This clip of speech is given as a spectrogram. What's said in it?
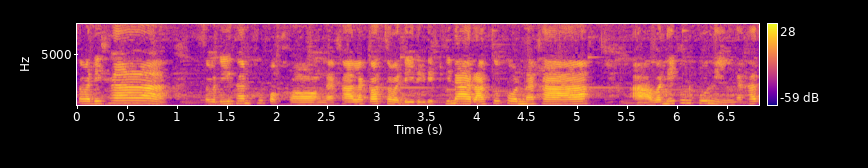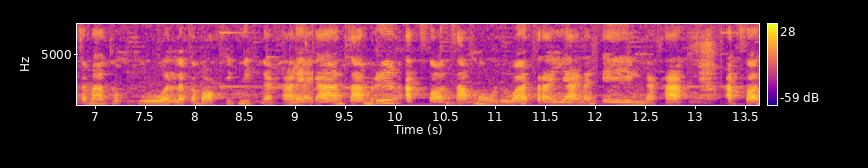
สวัสดีค่ะ สวัสดีท่านผู้ปกครองนะคะ แล้วก็สวัสดีเด็กๆที่น่ารักทุกคนนะคะอ่าวันนี้คุณครูหนิงนะคะจะมาทบทวนแล้วก็บอกเทคนิคนะคะ ในการจำเรื่องอักษรสามหมู่หรือว่าไตรยางค์นั่นเองนะคะ อักษร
